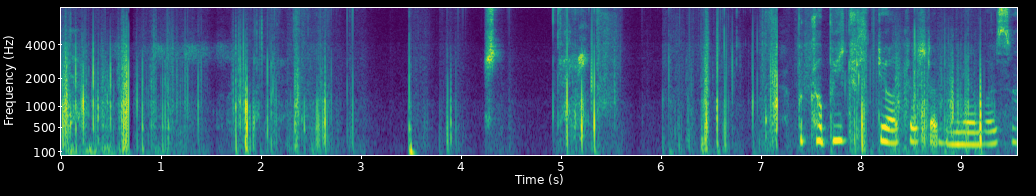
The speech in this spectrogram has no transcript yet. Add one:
dede. Şşt, gelmeyin. Bu kapıyı kilitliyor arkadaşlar bilmeyen varsa.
